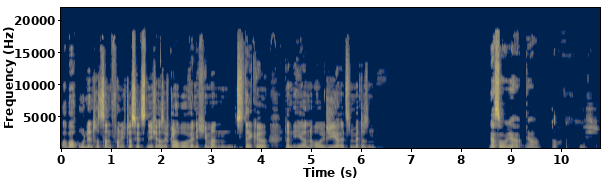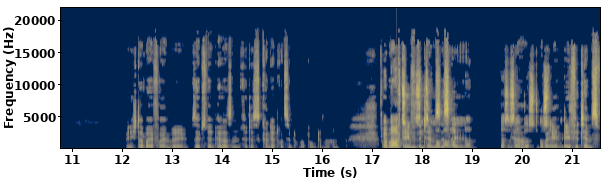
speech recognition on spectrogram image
Aber uninteressant fand ich das jetzt nicht. Also ich glaube, wenn ich jemanden stacke, dann eher ein Algier als ein Madison. Ach so, ja, ja, doch, bin ich bin ich dabei, vor allem, weil selbst wenn Patterson fit ist, kann der trotzdem noch mal Punkte machen. Er darf zumindest Attempts immer mal ist, ran, äh, ne? Das ist ja, halt das, was aber elf, elf. Attempts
